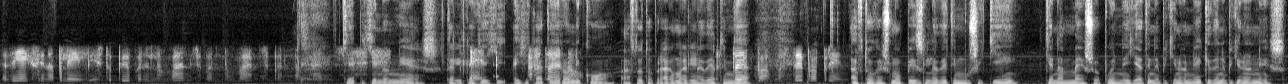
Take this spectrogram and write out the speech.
Δηλαδή έχεις ένα playlist το οποίο επαναλαμβάνεις, επαναλαμβάνεις, επαναλαμβάνεις. Και επικοινωνία τελικά. Ε, και έχει, έχει κάτι ηρωνικό αυτό το πράγμα. Δηλαδή, από τη μια. Είπα, το είπα πριν. Αυτοχρησιμοποιείς δηλαδή τη μουσική και ένα μέσο που είναι για την επικοινωνία και δεν επικοινωνείς.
